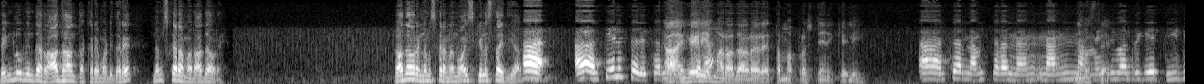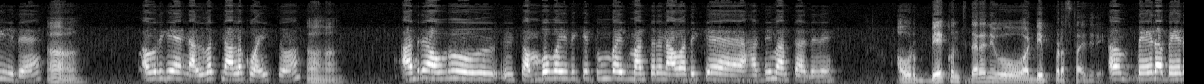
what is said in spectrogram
ಬೆಂಗಳೂರಿನಿಂದ ರಾಧಾ ಅಂತ ಕರೆ ಮಾಡಿದ್ದಾರೆ. ನಮಸ್ಕಾರ ಅಮ್ಮ ರಾಧಾ ಅವರೇ. ರಾಧಾ ಅವರೇ ನಮಸ್ಕಾರ. ನನ್ನ ವಾಯ್ಸ್ ಕೇಳಿಸ್ತಾ ಇದೆಯಾ? ಆ ಹಾ ಕೇಳಿಸ್ತಾ ಇದೆ ಸರ್ ಹಾ ಹೇಳಿ ಅಮ್ಮ ಅವರೇ ತಮ್ಮ ಪ್ರಶ್ನೆಯನ್ನು ಕೇಳಿ. ಆ, ಸರ್ ನಮಸ್ಕಾರ. ನನ್ ನನ್ ನಮ್ಮ ನಮಸ್ತೆ. ಯಜಮಾನ್ರಿಗೆ ಟಿ ಬಿ ಇದೆ. ಹಾ ಅವ್ರಿಗೆ ನಲ್ವತ್ನಾಲ್ಕು ವಯಸ್ಸು. ಹಾ ಹಾ. ಆದ್ರೆ ಅವರು ಸಂಭೋಗ ಇದಕ್ಕೆ ತುಂಬಾ ಇದ್ ಮಾಡ್ತಾರೆ. ನಾವ್ ಅದಕ್ಕೆ ಅಡ್ಡಿ ಮಾಡ್ತಾ ಇದೀವಿ ಅವ್ರು ಬೇಕು ಅಂತಿದ್ದಾರೆ ನೀವು ಅಡ್ಡಿ ಪಡಿಸ್ತಾ ಇದ್ದೀರಿ. ಆ, ಬೇಡ ಬೇಡ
